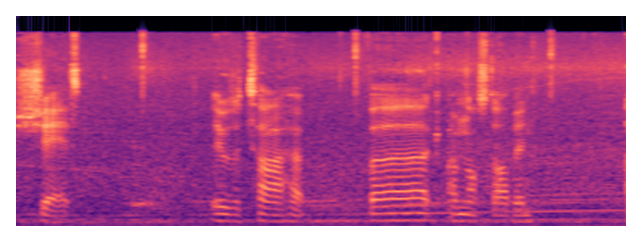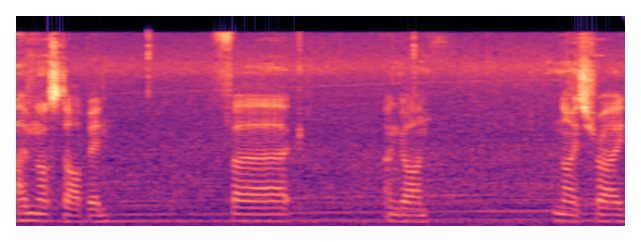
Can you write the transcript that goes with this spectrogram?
Shit. It was a Tahoe. Fuck. I'm not stopping. I'm not stopping. Fuck. I'm gone. Nice try.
